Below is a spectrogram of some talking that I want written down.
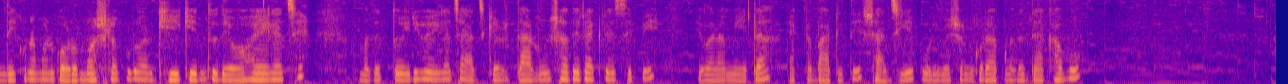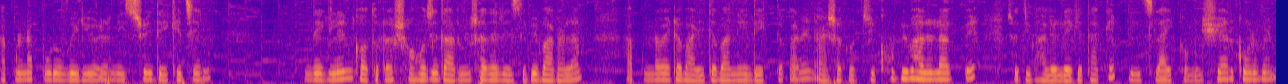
দেখুন আমার গরম মশলা গুঁড়ো আর ঘি কিন্তু দেওয়া হয়ে গেছে। আমাদের তৈরি হয়ে গেছে আজকের দারুণ স্বাদের এক রেসিপি এবার আমি এটা একটা বাটিতে সাজিয়ে পরিবেশন করে আপনাদের দেখাবো। আপনারা পুরো ভিডিওটা নিশ্চয়ই দেখেছেন। দেখলেন কতটা সহজে দারুণ স্বাদের রেসিপি বানালাম। আপনারাও এটা বাড়িতে বানিয়ে দেখতে পারেন। আশা করছি খুবই ভালো লাগবে। যদি ভালো লেগে থাকে প্লিজ লাইক কমেন্ট শেয়ার করবেন।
